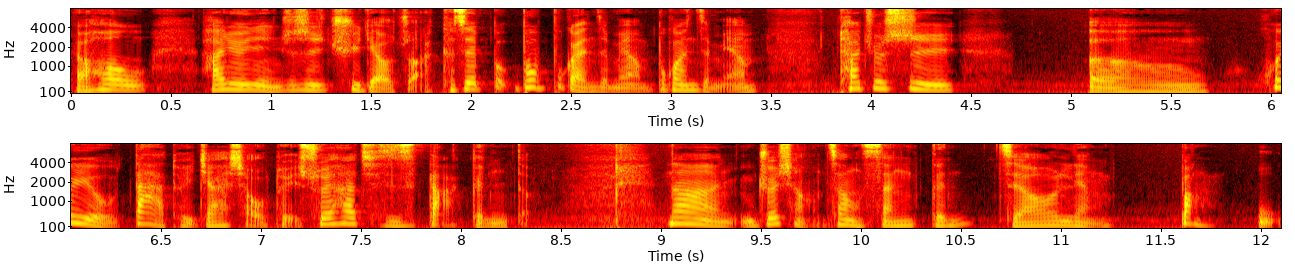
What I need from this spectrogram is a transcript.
然后还有一点就是去掉爪，可是不不不管怎么样，不管怎么样，它就是呃会有大腿加小腿，所以它其实是大根的。那你就想这样三根只要两磅五，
